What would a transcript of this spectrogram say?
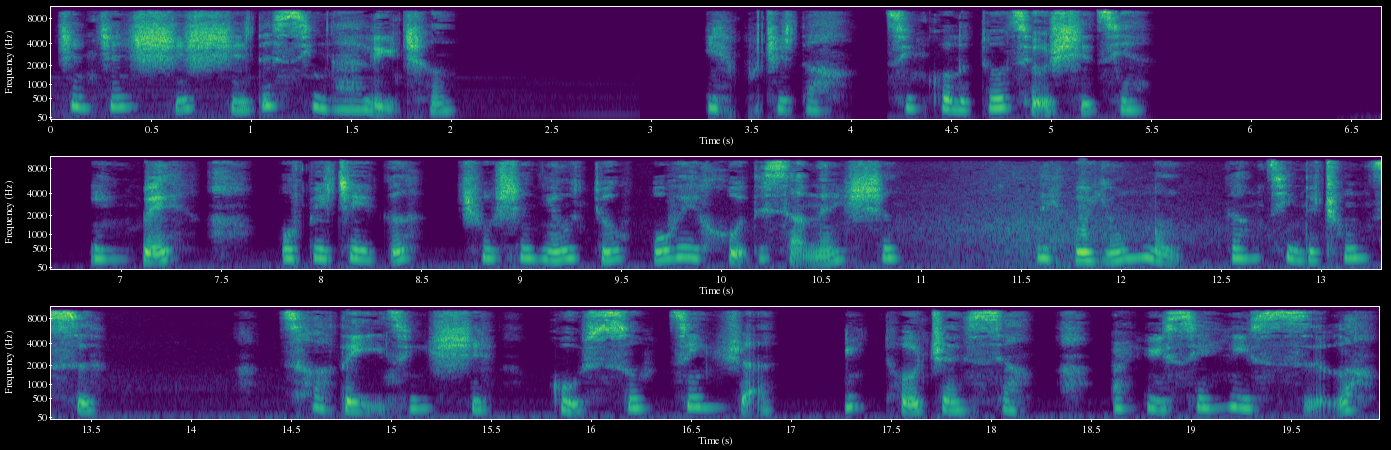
真真实实的性爱旅程。也不知道经过了多久时间，因为我被这个初生牛犊不畏虎的小男生那股勇猛刚劲的冲刺，操的已经是骨酥筋软、晕头转向而欲仙欲死了，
